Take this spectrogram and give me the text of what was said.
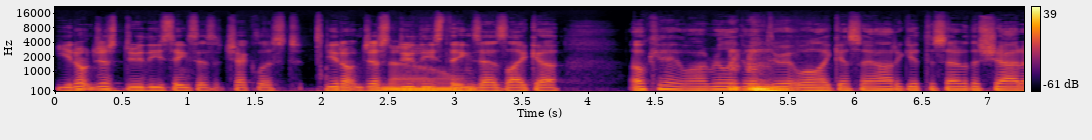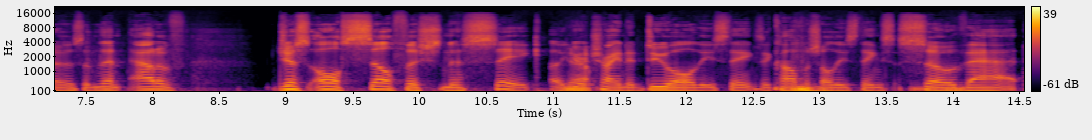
you don't just do these things as a checklist. You don't just do these things as like a okay, well I'm really going through it. Well, I guess I ought to get this out of the shadows, and then out of just all selfishness sake, uh, you're trying to do all these things, accomplish all these things, so that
